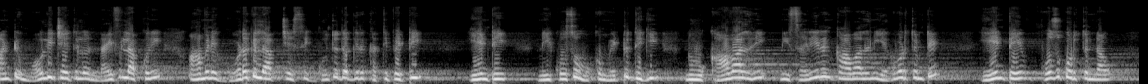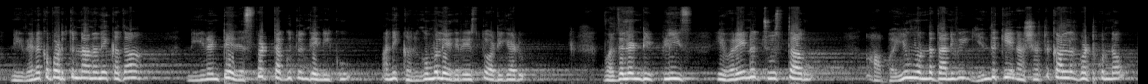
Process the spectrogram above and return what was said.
అంటూ మౌలి చేతిలో నైఫ్ లాక్కుని ఆమెని గోడకి లాక్ చేసి గొంతు దగ్గర కత్తిపెట్టి ఏంటి నీకోసం ఒక మెట్టు దిగి నువ్వు కావాలని నీ శరీరం కావాలని ఎగబడుతుంటే ఏంటే పోసు కొడుతున్నావు? నీ వెనక పడుతున్నాననే కదా? నేనంటే రెస్పెక్ట్ తగ్గుతుందే నీకు? అని కనుగొమ్మలు ఎగరేస్తూ అడిగాడు. వదలండి ప్లీజ్ ఎవరైనా చూస్తారు. ఆ భయం ఉన్నదానివి ఎందుకే నా షర్ట్ కాలర్ పట్టుకున్నావు?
